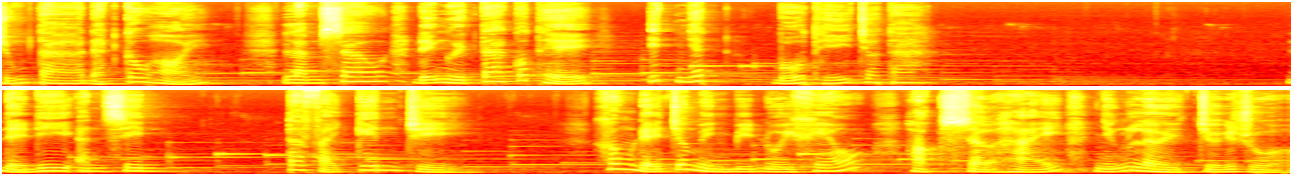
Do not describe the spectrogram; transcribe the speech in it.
Chúng ta đặt câu hỏi, làm sao để người ta có thể ít nhất bố thí cho ta? Để đi ăn xin, ta phải kiên trì không để cho mình bị đuổi khéo hoặc sợ hãi những lời chửi rủa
